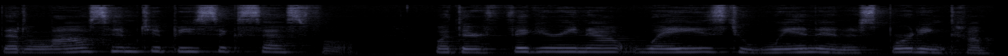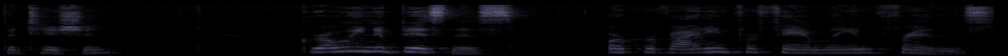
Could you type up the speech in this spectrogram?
that allows him to be successful, whether figuring out ways to win in a sporting competition, growing a business, or providing for family and friends.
